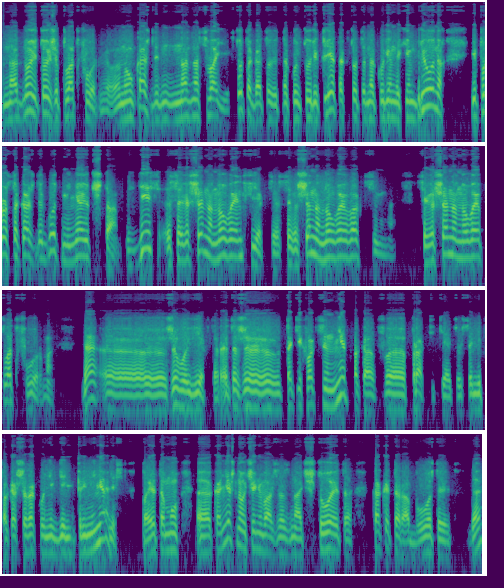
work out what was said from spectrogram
на одной и той же платформе. Но у каждой на, на своей. Кто-то готовит на культуре клеток, кто-то на куриных эмбрионах, и просто каждый год меняют штамм. Здесь совершенно новая инфекция, совершенно новая вакцина, совершенно новая платформа да, э, живой вектор. Это же э, таких вакцин нет пока в э, практике, то есть они пока широко нигде не применялись. Поэтому, э, конечно, очень важно знать, что это, как это работает, да,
